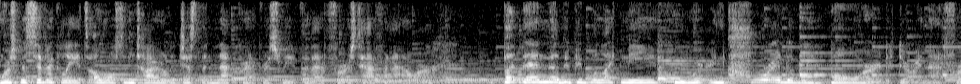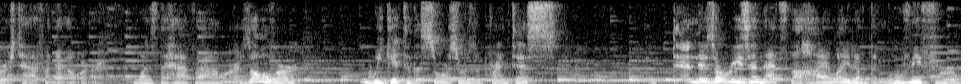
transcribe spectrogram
More specifically, it's almost entirely just the Nutcracker suite for that first half an hour. But then there'll be people like me who were incredibly bored during that first half an hour. Once the half hour is over, we get to the Sorcerer's Apprentice, and there's a reason that's the highlight of the movie for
